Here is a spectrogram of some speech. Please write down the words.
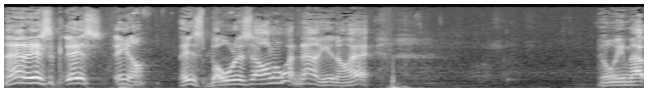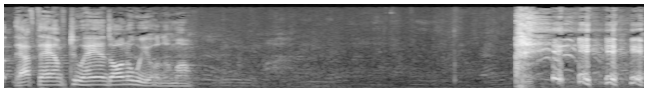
And it's, it's you know, just bold as all know what now, you know. Hey, you don't even have to have two hands on the wheel no more.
